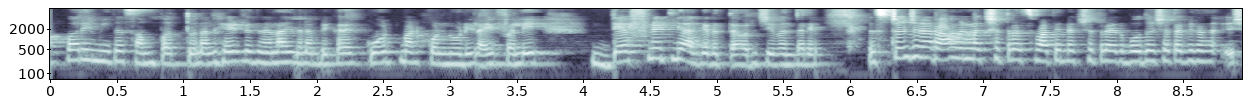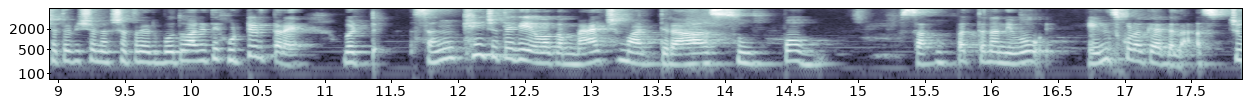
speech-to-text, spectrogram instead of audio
ಅಪರಿಮಿತ ಸಂಪತ್ತು. ನಾನು ಹೇಳಿದ್ರೆಲ್ಲ ಇದನ್ನು ಬೇಕಾದ್ರೆ ಕೋಟ್ ಮಾಡ್ಕೊಂಡು ನೋಡಿ ಲೈಫಲ್ಲಿ ಡೆಫಿನೆಟ್ಲಿ ಆಗಿರುತ್ತೆ ಅವ್ರ ಜೀವನದಲ್ಲಿ. ಎಷ್ಟೊಂದು ಜನ ರಾಹುಲ್ ನಕ್ಷತ್ರ, ಸ್ವಾತಿ ನಕ್ಷತ್ರ ಇರ್ಬೋದು ಶತಬಿ ಶತಭಿಷ ನಕ್ಷತ್ರ ಇರ್ಬೋದು, ಆ ರೀತಿ ಹುಟ್ಟಿರ್ತಾರೆ. ಬಟ್ ಸಂಖ್ಯೆ ಜೊತೆಗೆ ಯಾವಾಗ ಮ್ಯಾಚ್ ಮಾಡ್ತೀರಾ? ಸೂಪರ್ ಸಂಪತ್ತನ್ನು ನೀವು ಎಣಿಸ್ಕೊಳ್ಳೋಕೆ ಆಗಲ್ಲ. ಅಷ್ಟು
